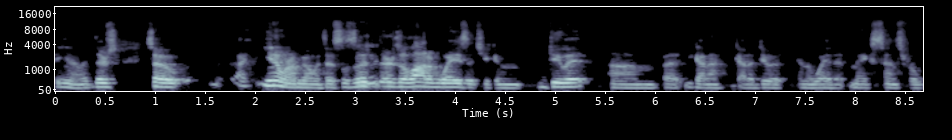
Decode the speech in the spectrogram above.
you know there's so you know where i'm going with this mm-hmm. there's a lot of ways that you can do it um, but you gotta gotta do it in a way that makes sense for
